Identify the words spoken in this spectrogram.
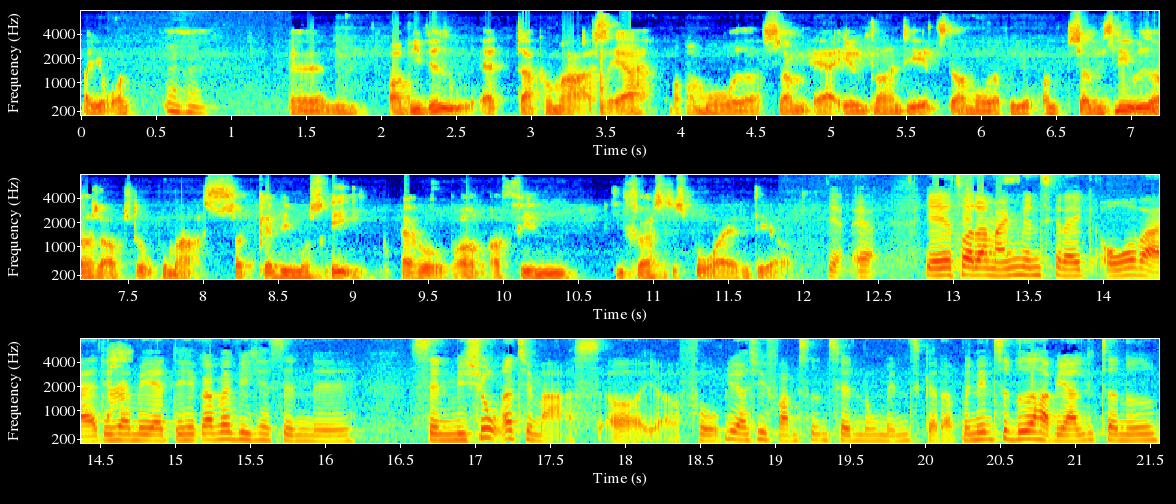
fra Jorden. Mm-hmm. Øhm, og vi ved, at der på Mars er områder, som er ældre end de ældste områder på Jorden. Så hvis livet også opstår på Mars, så kan vi måske have håb om at finde de første spor af det deroppe. Ja, ja. ja, jeg tror, der er mange mennesker, der ikke overvejer det her med, at det kan godt være, at vi kan sende, øh, sende missioner til Mars, og ja, forhåbentlig også i fremtiden sende nogle mennesker der. Men indtil videre har vi aldrig taget noget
